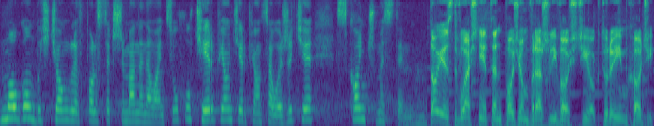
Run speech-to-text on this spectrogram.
mogą być ciągle w Polsce trzymane na łańcuchu, cierpią, cierpią całe życie. Skończmy z tym. To jest właśnie ten poziom wrażliwości, o który im chodzi.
